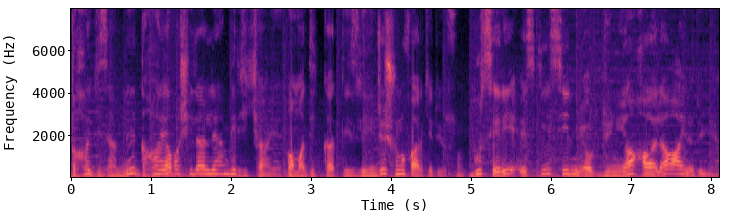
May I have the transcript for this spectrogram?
Daha gizemli, daha yavaş ilerleyen bir hikaye. Ama dikkatli izleyince şunu fark ediyorsun. Bu seri eskiyi silmiyor. Dünya hala aynı dünya.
